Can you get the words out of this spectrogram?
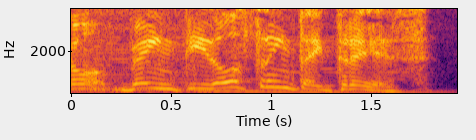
2233.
